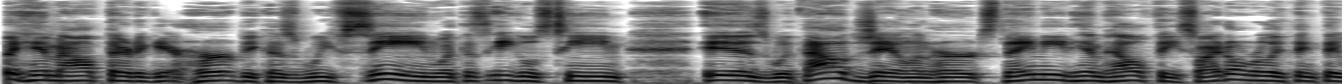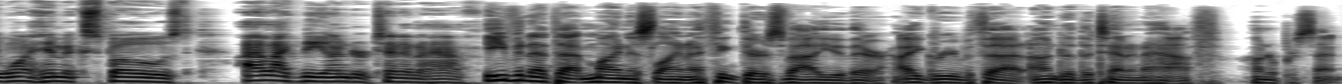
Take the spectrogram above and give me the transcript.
put him out there to get hurt because we've seen what this Eagles team is without Jalen Hurts. They need him healthy. So I don't really think they want him exposed. I like the under 10 and a half. Even at that minus line, I think there's value there. I agree with that. Under the 10 and a half, 100%.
